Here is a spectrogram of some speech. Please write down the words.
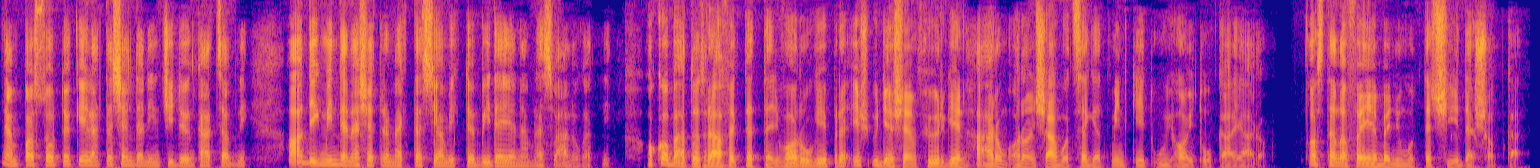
Nem passzol tökéletesen, de nincs időnk átszabni. Addig minden esetre megteszi, amíg több ideje nem lesz válogatni. A kabátot ráfektette egy varrógépre, és ügyesen fürgén három aranysávot szegett mindkét új hajtókájára. Aztán a fejembe nyomott egy sídes sapkát.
